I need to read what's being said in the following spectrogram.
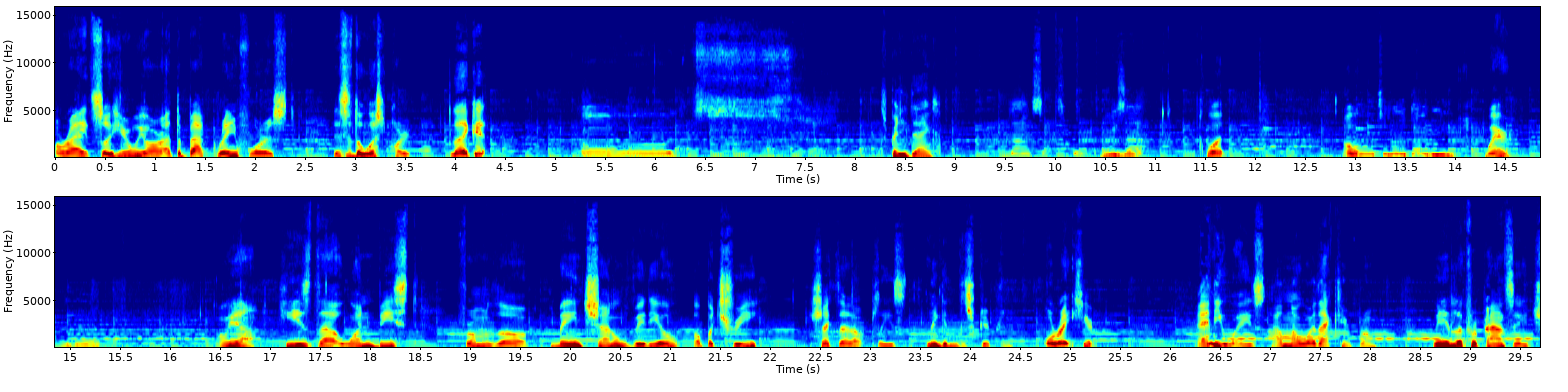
alright, so here we are at the back rainforest. This is the west part. You like it? Uh, it's It's pretty dank. Nonsense. Oh, who is that? What? Oh, Oh, it's a little doggy. where? Oh yeah, he's that one beast from the main channel video up a tree. Check that out, please. Link in the description. Or right here. Anyways, I don't know where that came from. We need to look for Pansage.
